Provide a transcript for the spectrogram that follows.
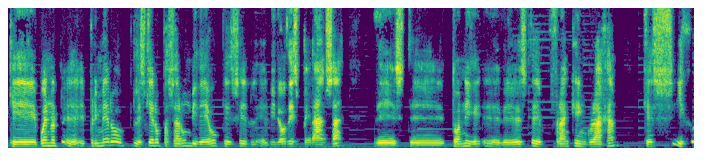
que bueno, eh, primero les quiero pasar un video que es el, el video de Esperanza de este Tony, eh, de este Franklin Graham, que es hijo,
